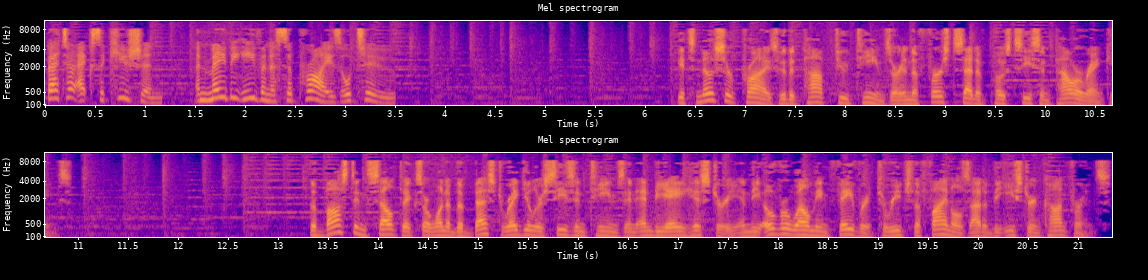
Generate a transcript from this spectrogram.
better execution, and maybe even a surprise or two. It's no surprise who the top two teams are in the first set of postseason power rankings. The Boston Celtics are one of the best regular season teams in NBA history and the overwhelming favorite to reach the finals out of the Eastern Conference.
